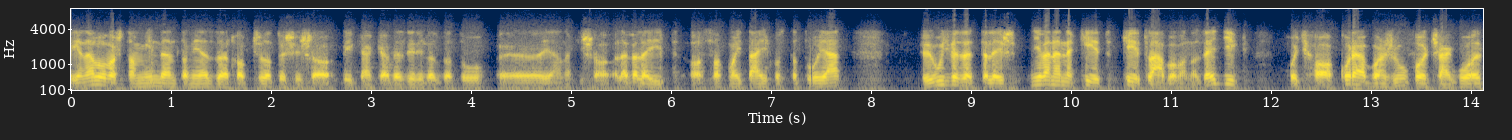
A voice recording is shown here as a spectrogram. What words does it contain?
én elolvastam mindent, ami ezzel kapcsolatos, és a BKK vezérigazgatójának is a leveleit, a szakmai tájékoztatóját. Ő úgy vezette le, és nyilván ennek két, két lába van. Az egyik, hogyha korábban zsúfoltság volt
